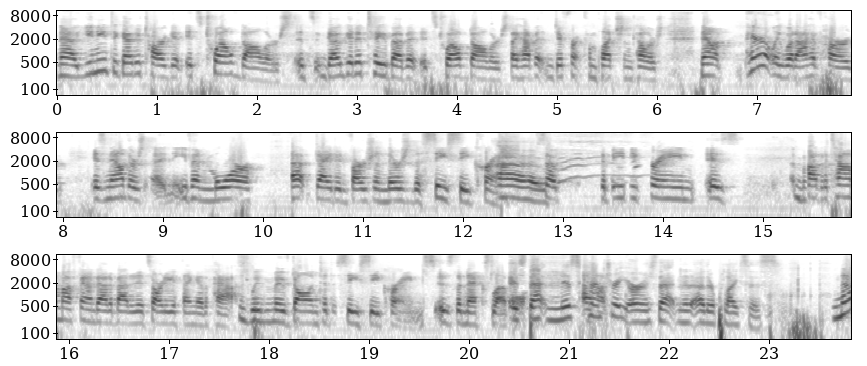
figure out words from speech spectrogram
Now you need to go to Target. It's twelve dollars. It's go get a tube of it. It's twelve dollars. They have it in different complexion colors. Now, apparently, what I have heard is now there's an even more updated version. There's the CC cream. Oh. So the BB cream is. By the time I found out about it, it's already a thing of the past. Mm-hmm. We've moved on to the CC creams. Is the next level. Is that in this um, country or is that in other places? No,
